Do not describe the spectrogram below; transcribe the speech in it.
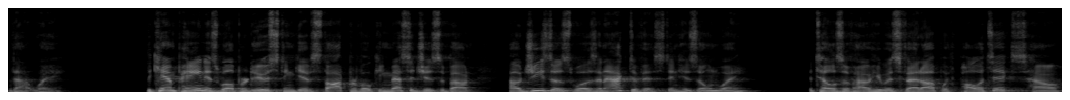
that way. The campaign is well produced and gives thought provoking messages about how Jesus was an activist in his own way. It tells of how he was fed up with politics, how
